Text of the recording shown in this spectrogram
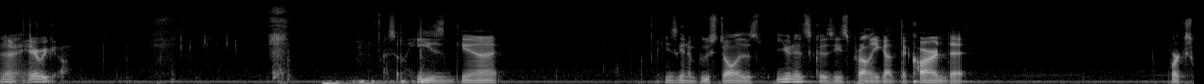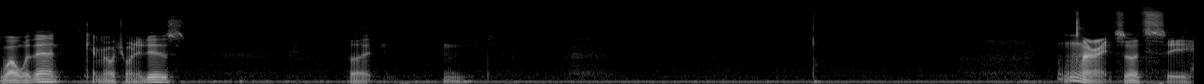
Alright, here we go. So he's got... He's going to boost all his units because he's probably got the card that works well with that. Can't remember which one it is. But... Hmm. Alright, so let's see.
